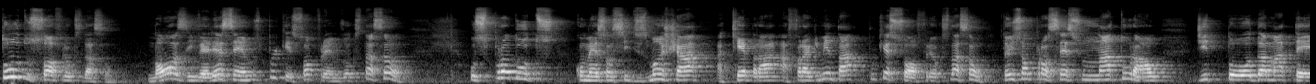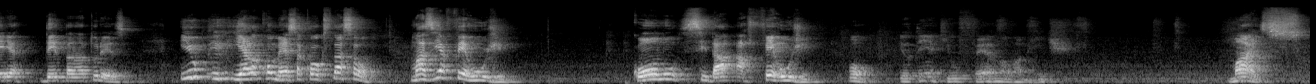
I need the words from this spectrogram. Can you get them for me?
Tudo sofre oxidação. Nós envelhecemos porque sofremos oxidação. Os produtos começam a se desmanchar, a quebrar, a fragmentar, porque sofrem oxidação. Então isso é um processo natural de toda a matéria dentro da natureza. E, e ela começa com a oxidação. Mas e a ferrugem? Como se dá a ferrugem? Bom, eu tenho aqui o ferro novamente. Mas,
